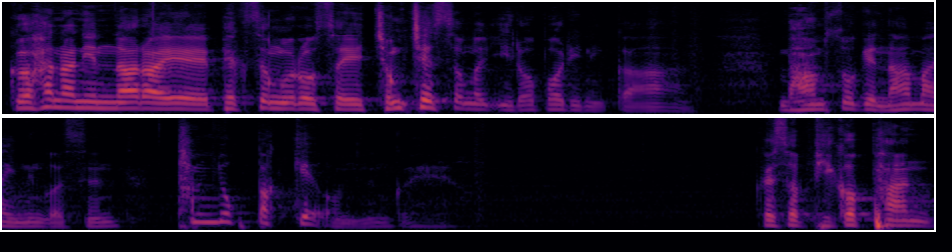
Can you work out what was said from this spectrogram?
그 하나님 나라의 백성으로서의 정체성을 잃어버리니까 마음속에 남아 있는 것은 탐욕밖에 없는 거예요. 그래서 비겁한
